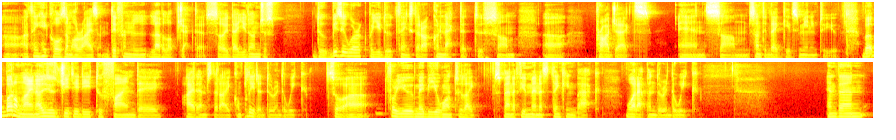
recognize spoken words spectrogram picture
uh, I think he calls them horizon, different level objectives, so that you don't just do busy work, but you do things that are connected to some uh, projects and some something that gives meaning to you. But bottom line, I use GTD to find the items that I completed during the week. So uh, for you, maybe you want to like spend a few minutes thinking back what happened during the week, and then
